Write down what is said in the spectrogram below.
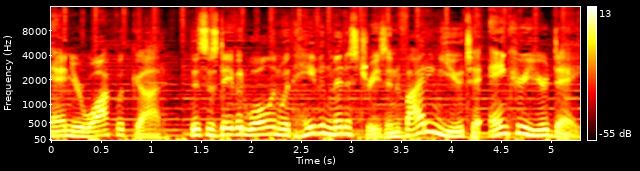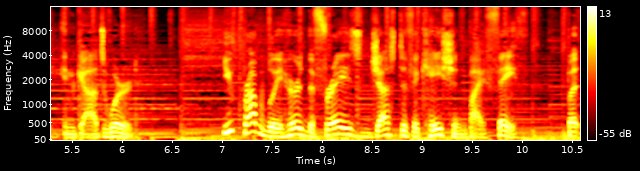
and your walk with God. This is David Wolin with Haven Ministries inviting you to anchor your day in God's Word. You've probably heard the phrase justification by faith, but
